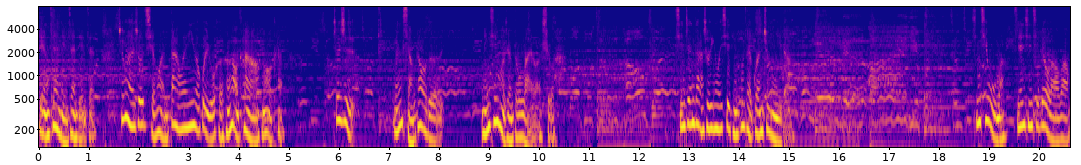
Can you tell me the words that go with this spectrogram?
点赞点赞点赞！追梦人说前晚大湾音乐会如何？很好看啊，很好看。真是能想到的明星好像都来了，是吧？新真大叔因为谢霆锋才关注你的。星期五吗？今天星期六了，好不好？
